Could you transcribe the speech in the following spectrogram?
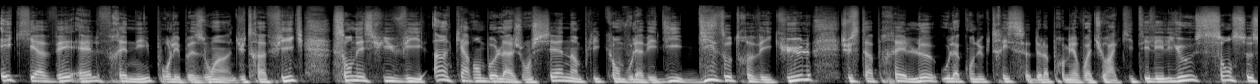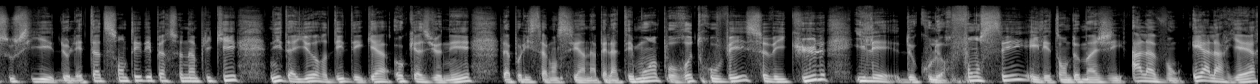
et qui avait, elle, freiné pour les besoins du trafic. S'en est suivi un carambolage en chaîne impliquant, vous l'avez dit, 10 autres véhicules. Juste après, le ou la conductrice de la première voiture a quitté les lieux sans se soucier de l'état de santé des personnes impliquées, ni d'ailleurs des dégâts occasionnés. La police a lancé un appel à témoins pour retrouver ce véhicule. Il est de couleur foncée et il est endommagé à l'avant et à l'arrière.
